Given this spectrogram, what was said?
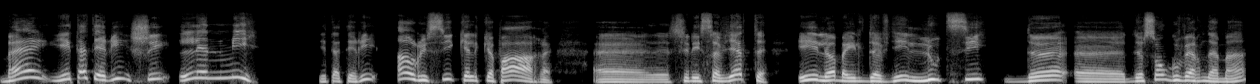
ben, il est atterri chez l'ennemi. Il est atterri en Russie quelque part, euh, chez les Soviets, et là, ben, il devient l'outil de, euh, de son gouvernement.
